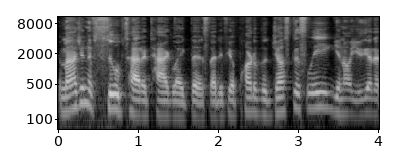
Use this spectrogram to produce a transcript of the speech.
imagine if Soups had a tag like this, that if you're part of the Justice League, you know, you get a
